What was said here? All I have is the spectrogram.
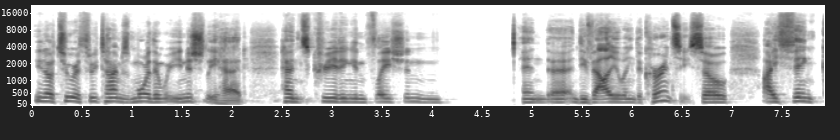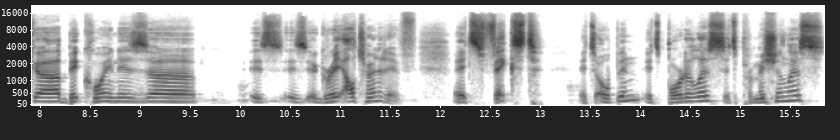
you know, two or three times more than what you initially had, hence creating inflation and, uh, devaluing the currency. So I think uh, Bitcoin is uh, is is a great alternative. It's fixed, it's open, it's borderless, it's permissionless.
